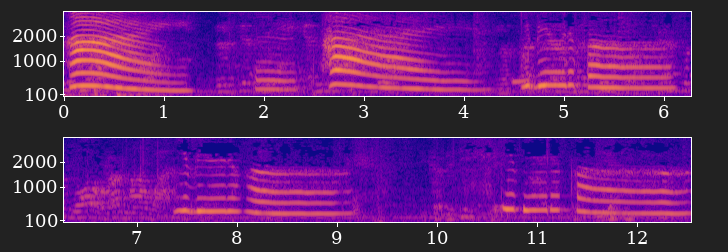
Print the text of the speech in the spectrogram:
Hi. Hi. You're beautiful. You're beautiful. Beautiful.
